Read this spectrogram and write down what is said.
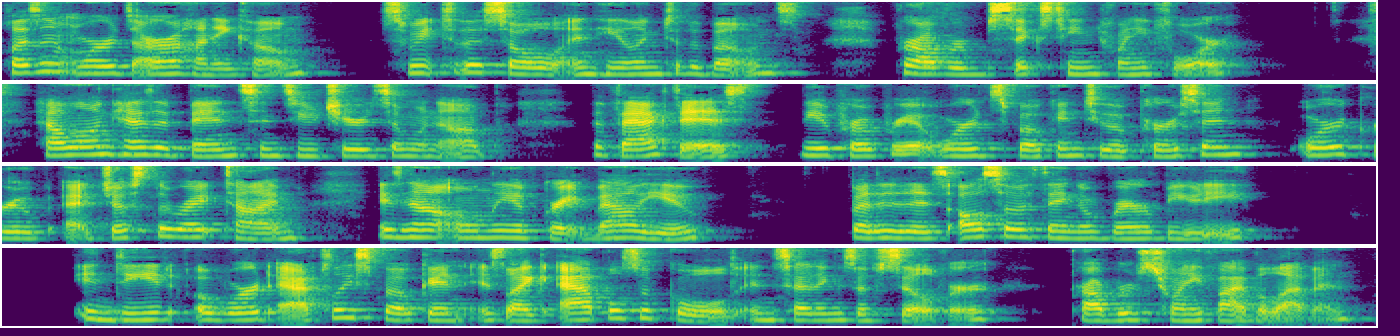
pleasant words are a honeycomb, sweet to the soul and healing to the bones. Proverbs 16:24. How long has it been since you cheered someone up? The fact is, the appropriate words spoken to a person or a group at just the right time is not only of great value, but it is also a thing of rare beauty. Indeed, a word aptly spoken is like apples of gold in settings of silver. Proverbs 25:11.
